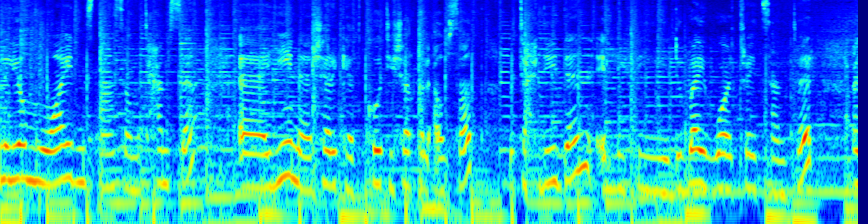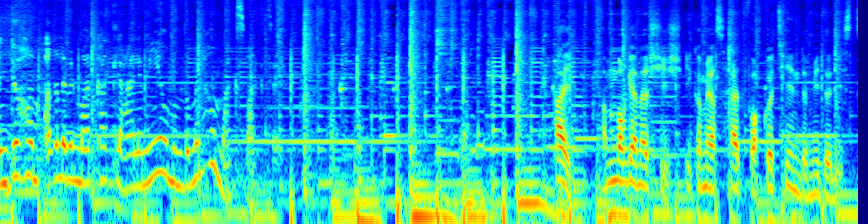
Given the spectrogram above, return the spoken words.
أنا اليوم وايد مستانسة ومتحمسة آه، جينا شركة كوتي شرق الأوسط وتحديدا اللي في دبي وورد تريد سنتر عندهم أغلب الماركات العالمية ومن ضمنهم ماكس فاكتور Hi, I'm Morgan Ashish, e-commerce head for Coty in the Middle East.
